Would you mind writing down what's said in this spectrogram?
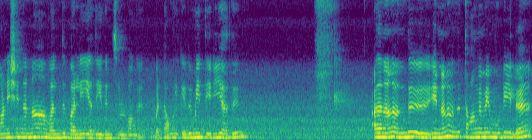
மனுஷங்கன்னா வந்து வலி அது இதுன்னு சொல்லுவாங்க பட் அவங்களுக்கு எதுவுமே தெரியாது. அதனால் வந்து என்னால் வந்து தாங்கவே முடியல.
